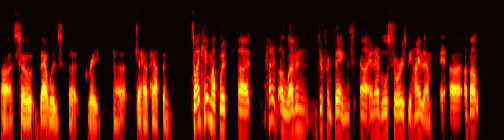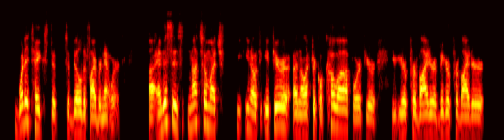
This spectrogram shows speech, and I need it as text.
Uh, so that was uh, great uh, to have happen. So I came up with uh, kind of 11 different things, uh, and I have little stories behind them uh, about what it takes to, to build a fiber network. Uh, and this is not so much, you know, if, if you're an electrical co-op or if you're you're a provider, a bigger provider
